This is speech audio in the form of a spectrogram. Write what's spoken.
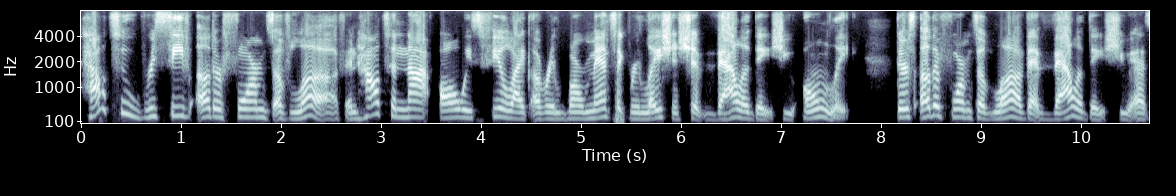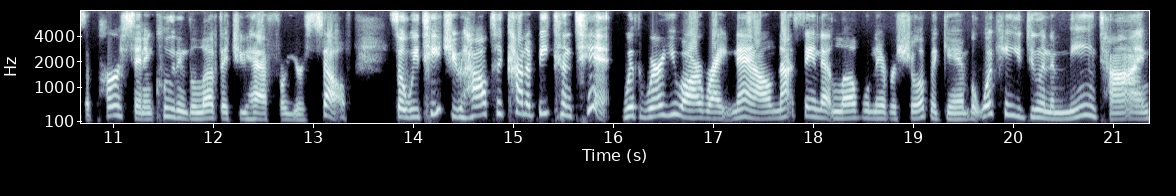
how to receive other forms of love and how to not always feel like a romantic relationship validates you only there's other forms of love that validates you as a person, including the love that you have for yourself. So we teach you how to kind of be content with where you are right now, not saying that love will never show up again, but what can you do in the meantime?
